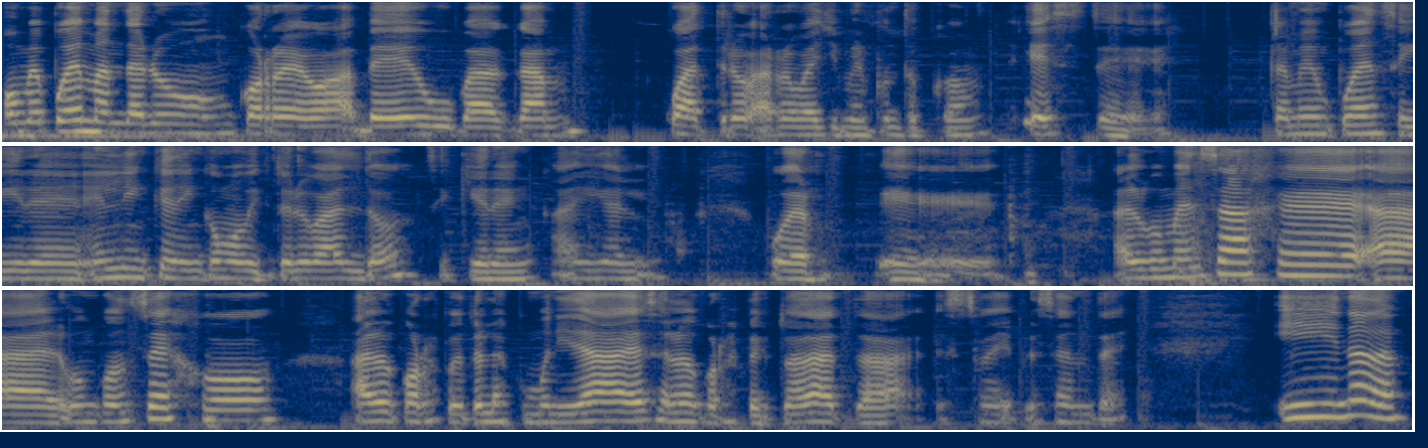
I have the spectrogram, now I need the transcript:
o me pueden mandar un correo a buvagam4.gmail.com. Este, también pueden seguir en, LinkedIn como Víctor Ubaldo, si quieren ahí el, poder eh, algún mensaje, algún consejo algo con respecto a las comunidades, algo con respecto a data, estoy presente. Y nada,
